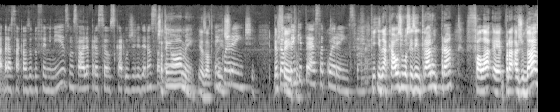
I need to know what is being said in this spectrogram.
abraçar a causa do feminismo, você olha para seus cargos de liderança, só, Só tem homem, exatamente. É incoerente. Então, Perfeito. tem que ter essa coerência, né? E, e na causa vocês entraram para falar, é, para ajudar,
